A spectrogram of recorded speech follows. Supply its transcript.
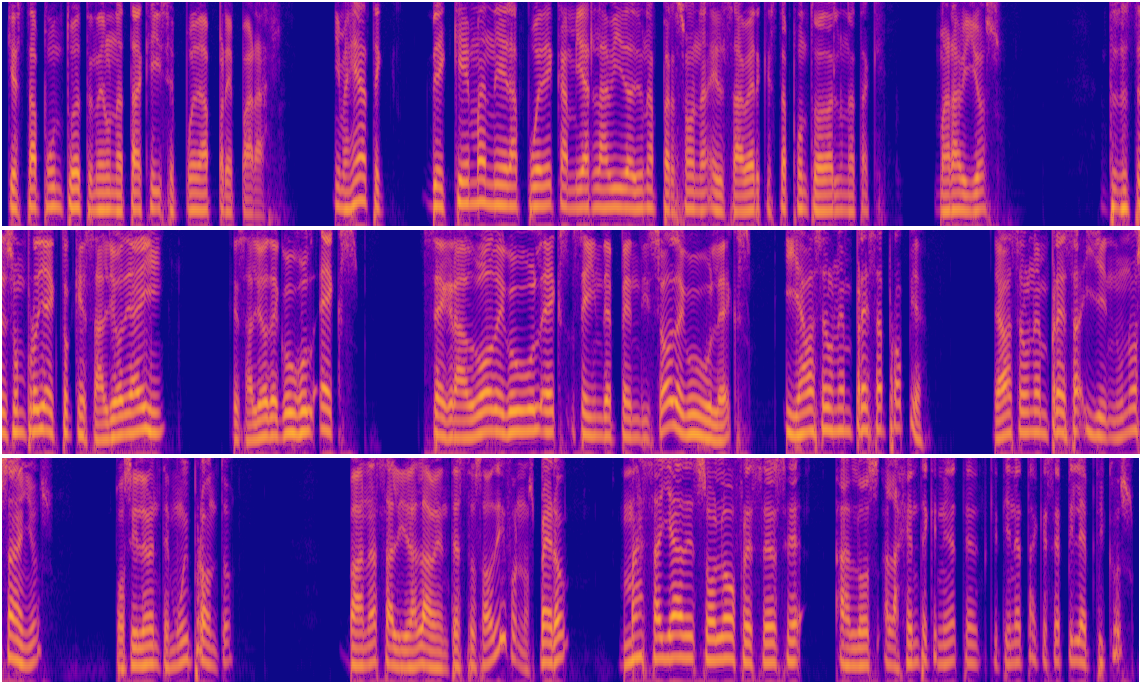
que está a punto de tener un ataque y se pueda preparar. Imagínate de qué manera puede cambiar la vida de una persona el saber que está a punto de darle un ataque. Maravilloso. Entonces, este es un proyecto que salió de ahí que salió de Google X, se graduó de Google X, se independizó de Google X y ya va a ser una empresa propia. Ya va a ser una empresa y en unos años, posiblemente muy pronto, van a salir a la venta estos audífonos. Pero más allá de solo ofrecerse a, los, a la gente que tiene, que tiene ataques epilépticos,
